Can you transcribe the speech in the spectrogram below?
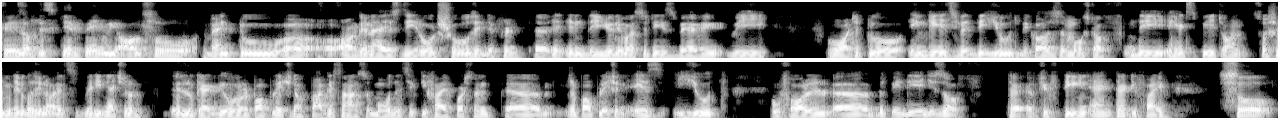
phase of this campaign, we also went to organize the road shows in different in the universities where we we wanted to engage with the youth because most of the hate speech on social media because you know it's very natural look at the overall population of pakistan so more than 65% uh, population is youth who fall uh, between the ages of 15 and 35 so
